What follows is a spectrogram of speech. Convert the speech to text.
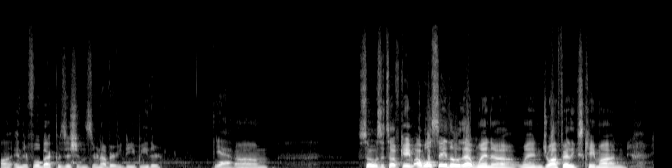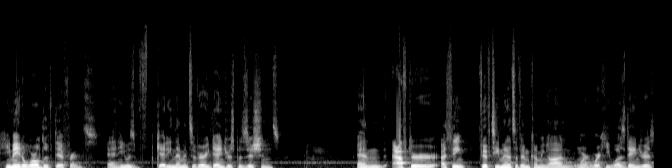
uh, in their fullback positions they're not very deep either. Yeah. Um so it was a tough game. I will say though that when uh when Joao Felix came on, he made a world of difference and he was getting them into very dangerous positions. And after I think 15 minutes of him coming on where, where he was dangerous,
